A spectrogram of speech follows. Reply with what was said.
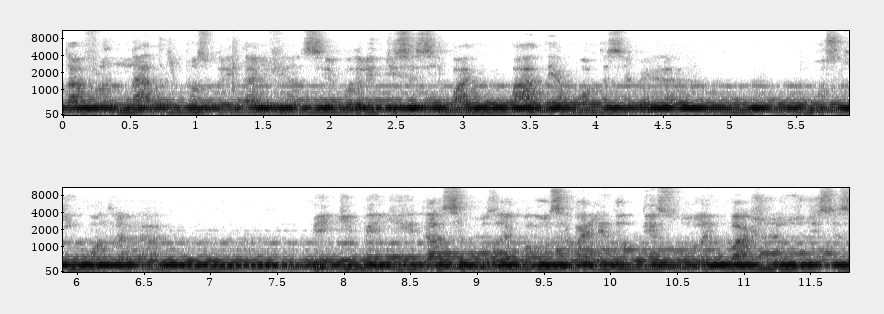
estava falando nada de prosperidade financeira. Quando ele disse assim, bate a porta se abrirá, busque encontrará, pedi, pedir dá-se abusar. Quando você vai lendo o texto lá embaixo, Jesus disse assim,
